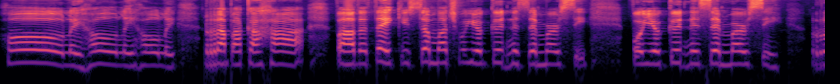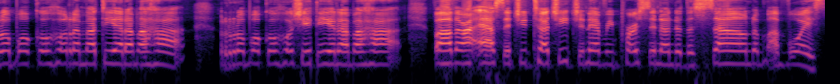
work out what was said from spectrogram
Holy, holy, holy. Rabakaha. Father, thank you so much for your goodness and mercy. For your goodness and mercy. Roboko horamatiarabaha. Roboko hoshitirabaha. Father, I ask that you touch each and every person under the sound of my voice.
